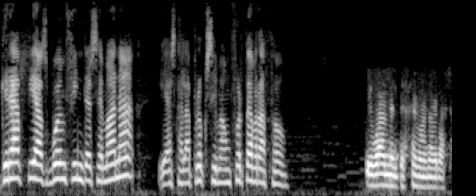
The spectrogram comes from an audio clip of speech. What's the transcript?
gracias, buen fin de semana y hasta la próxima. Un fuerte abrazo. Igualmente, Semana Grasa.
